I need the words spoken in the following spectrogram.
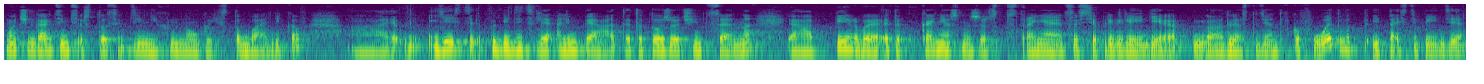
Мы очень гордимся, что среди них много и стобальников. А, Есть победители Олимпиад, это тоже очень ценно. А, Первое, это, конечно же, распространяются все привилегии для студентов КФУ. Это вот и та стипендия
